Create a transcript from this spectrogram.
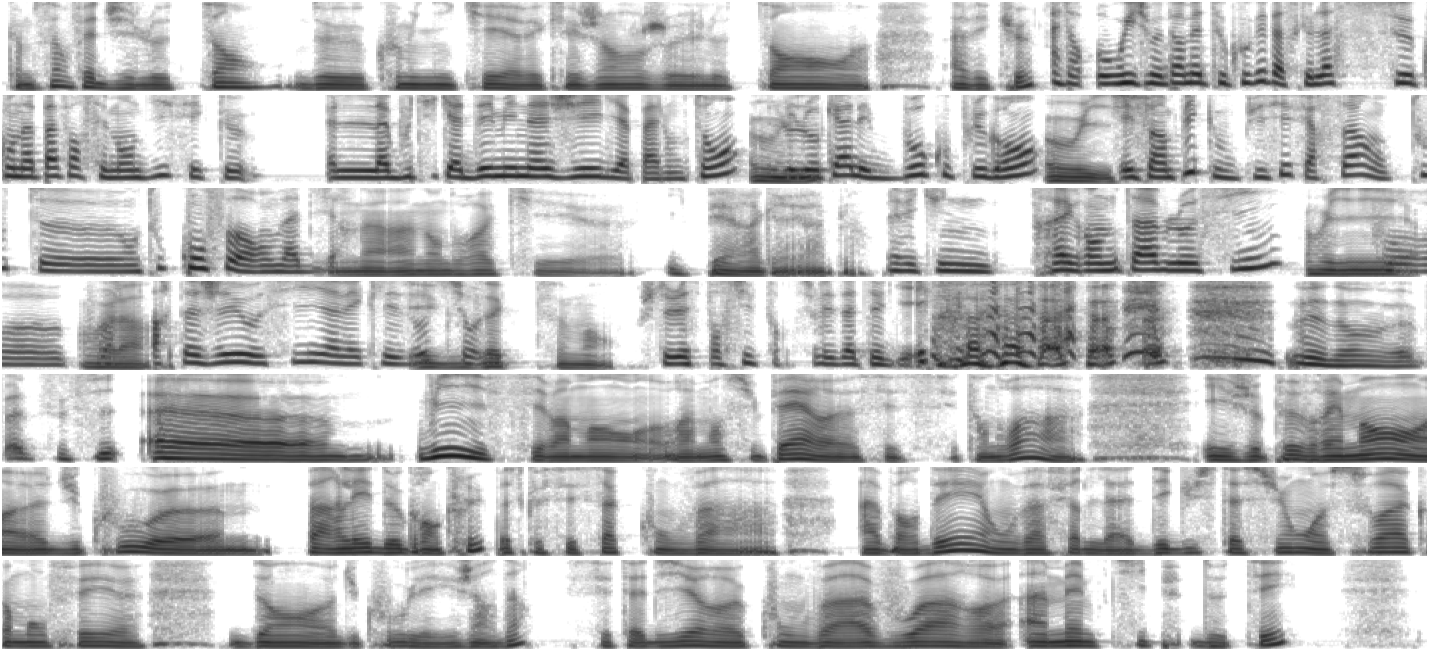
Comme ça, en fait, j'ai le temps de communiquer avec les gens, j'ai le temps avec eux. Alors oui, je me permets de te couper parce que là, ce qu'on n'a pas forcément dit, c'est que la boutique a déménagé il y a pas longtemps. Oui. Le local est beaucoup plus grand. Oui. Et ça implique que vous puissiez faire ça en tout, euh, en tout confort, on va dire. On a un endroit qui est euh, hyper agréable. Avec une très grande table aussi, Oui, pour euh, voilà. partager aussi avec les autres. Sur exactement. Je te laisse poursuivre pour- sur les ateliers. Mais non, pas de souci. Oui, c'est vraiment vraiment super cet endroit et je peux vraiment du coup parler de grands crus parce que c'est ça qu'on va aborder. On va faire de la dégustation, euh, soit comme on fait euh, dans euh, du coup les jardins, c'est-à-dire qu'on va avoir un même type de thé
